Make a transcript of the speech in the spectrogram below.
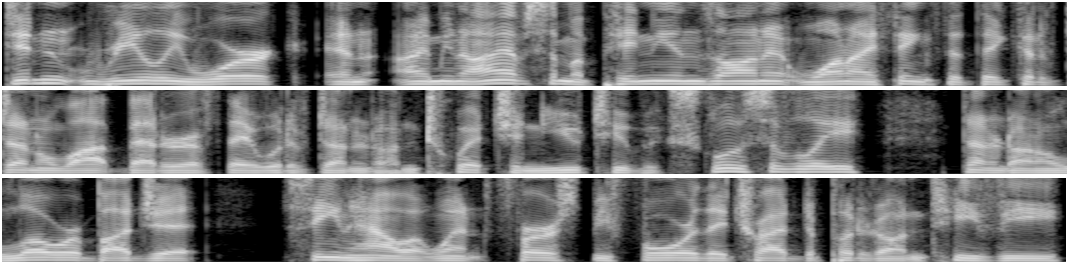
didn't really work. And I mean, I have some opinions on it. One, I think that they could have done a lot better if they would have done it on Twitch and YouTube exclusively, done it on a lower budget, seen how it went first before they tried to put it on TV,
